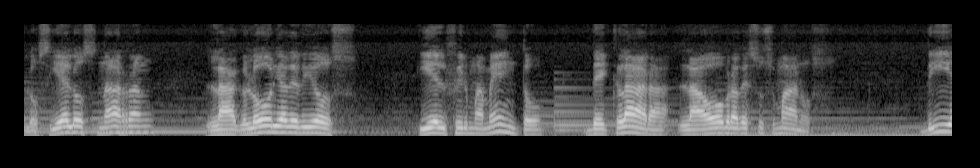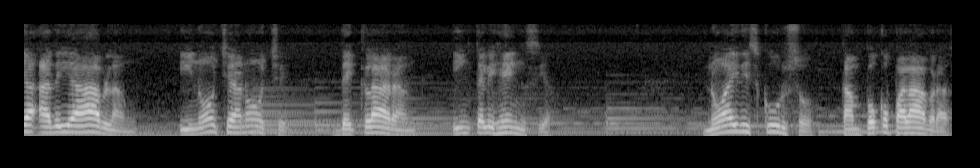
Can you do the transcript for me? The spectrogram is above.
los cielos narran la gloria de Dios y el firmamento declara la obra de sus manos. Día a día hablan y noche a noche declaran inteligencia. No hay discurso, tampoco palabras,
